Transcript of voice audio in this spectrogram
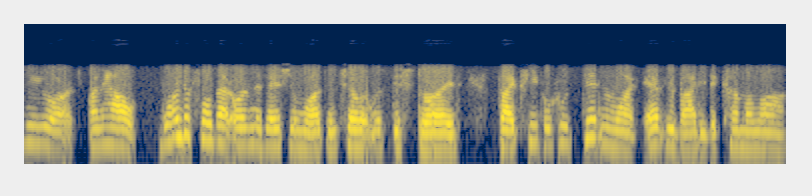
New York on how wonderful that organization was until it was destroyed by people who didn't want everybody to come along.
